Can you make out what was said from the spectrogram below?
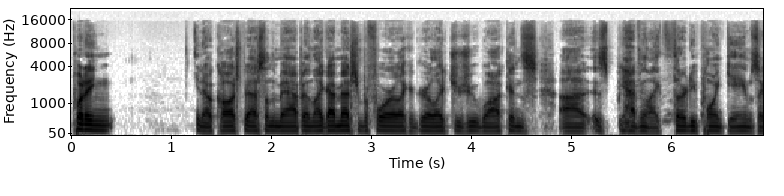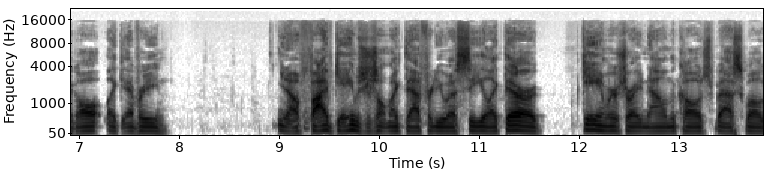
putting you know college basketball on the map and like i mentioned before like a girl like juju watkins uh is having like 30 point games like all like every you know five games or something like that for usc like there are gamers right now in the college basketball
